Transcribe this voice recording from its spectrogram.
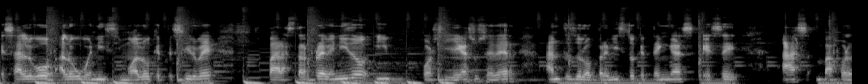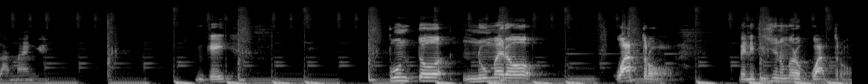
es algo, algo buenísimo, algo que te sirve para estar prevenido y por si llega a suceder antes de lo previsto que tengas ese as bajo la manga. Punto número 4. Beneficio número 4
